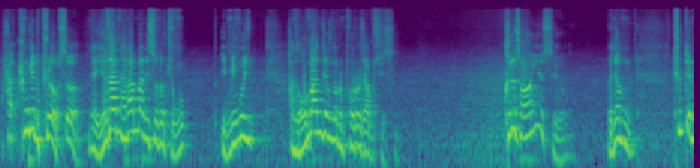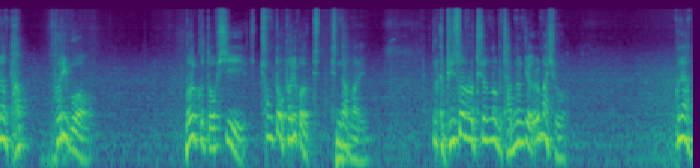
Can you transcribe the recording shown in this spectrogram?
한, 한 개도 필요 없어. 그냥 여단 하나만 있어도 중국, 인민군 한 5만 정도는 포로 잡을 수 있어. 그런 상황이었어요. 왜냐면 튈 때는 다 버리고 먹을 것도 없이 총도 버리고 튄단 말이에요. 그러니까 빈손으로 튀는 놈을 잡는 게 얼마나 쉬워. 그냥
